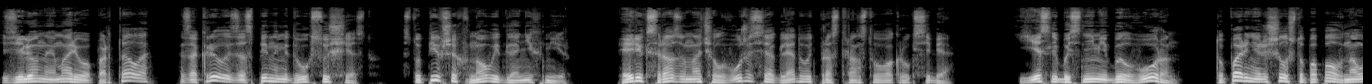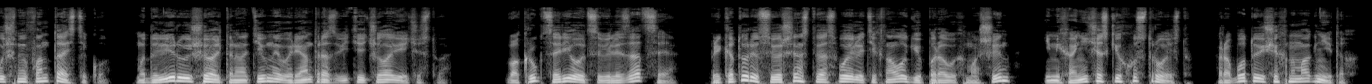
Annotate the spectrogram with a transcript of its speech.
Зеленая марево портала закрылась за спинами двух существ, ступивших в новый для них мир. Эрик сразу начал в ужасе оглядывать пространство вокруг себя. Если бы с ними был ворон, то парень решил, что попал в научную фантастику, моделирующую альтернативный вариант развития человечества. Вокруг царила цивилизация, при которой в совершенстве освоили технологию паровых машин и механических устройств, работающих на магнитах.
